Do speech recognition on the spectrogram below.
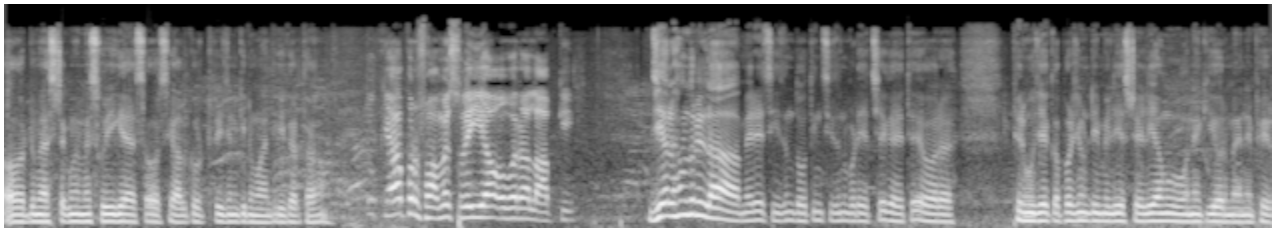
और डोमेस्टिक में मैं सुई गैस और सियालकोट रीजन की नुमाइंदगी करता हूँ। तो क्या परफॉर्मेंस रही है ओवरऑल आपकी? जी अलहमदिल्ला मेरे सीज़न दो तीन सीज़न बड़े अच्छे गए थे और फिर मुझे एक अपॉर्चुनिटी मिली ऑस्ट्रेलिया मूव होने की और मैंने फिर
